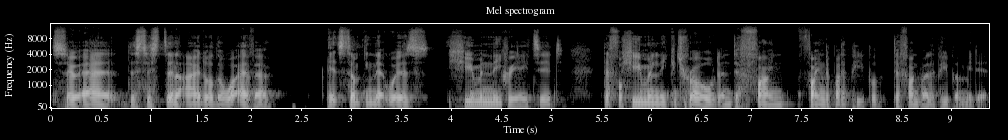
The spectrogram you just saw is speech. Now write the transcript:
So, uh, the cistern, the idol, the whatever, it's something that was humanly created, therefore humanly controlled and defined, defined by the people, defined by the people that made it.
